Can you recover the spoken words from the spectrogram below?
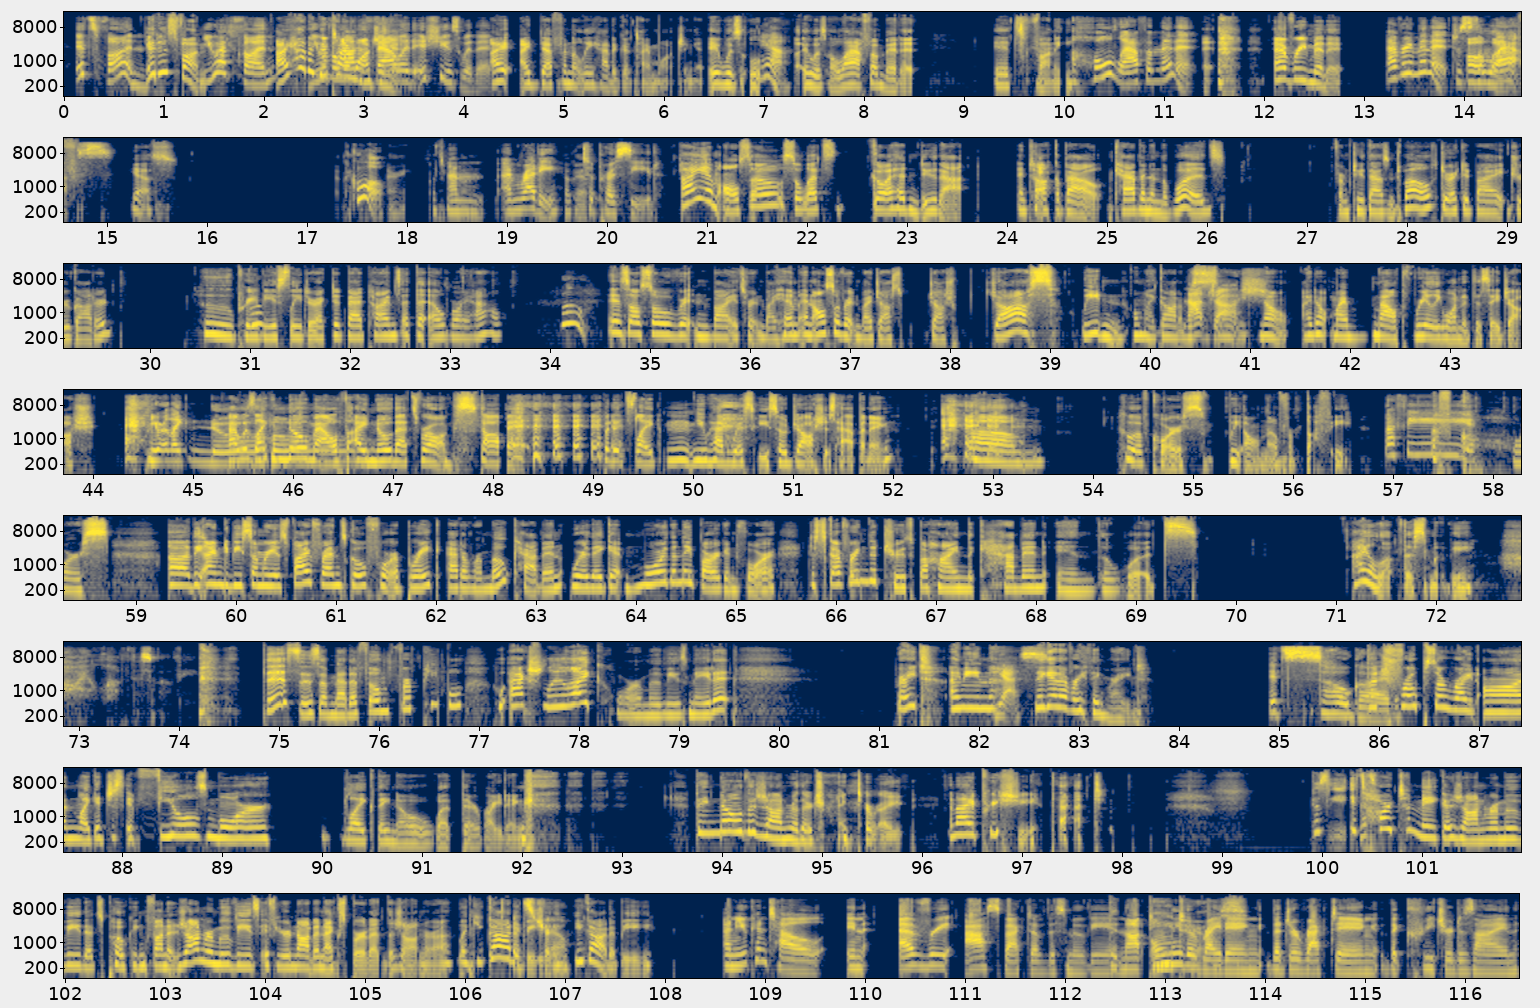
It's fun. It is fun. you had fun. I had a you good time a lot watching of it. valid issues with it. I I definitely had a good time watching it. It was yeah. it was a laugh a minute. It's funny. A whole laugh a minute. Every minute. Every minute. Just A the laugh. laughs. Yes. Okay. Cool. All right. Let's. I'm I'm ready Okay. to proceed. I am also, so let's go ahead and do that and talk about Cabin in the Woods from 2012, directed by Drew Goddard, who previously directed Bad Times at the El Royale. Woo. It's also written by it's written by him and also written by Josh Josh Joss Whedon. Oh my god, I'm Not sorry. Josh. No, I don't my mouth really wanted to say Josh. And you were like, no. I was like, no mouth. I know that's wrong. Stop it. but it's like, mm, you had whiskey, so Josh is happening. Um who of course we all know from Buffy. Buffy. Of course. Uh, the IMDb summary is five friends go for a break at a remote cabin where they get more than they bargained for, discovering the truth behind the cabin in the woods. I love this movie. Oh, I love this movie. This is a meta film for people who actually like horror movies, made it. Right? I mean, Yes. they get everything right. It's so good. the tropes are right on like it just it feels more like they know what they're writing they know the genre they're trying to write and i appreciate that because it's hard to make a genre movie that's poking fun at genre movies if you're not an expert at the genre like you gotta be true. you gotta be and you can tell in every aspect of this movie, The not only the writing, the directing, the creature design,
